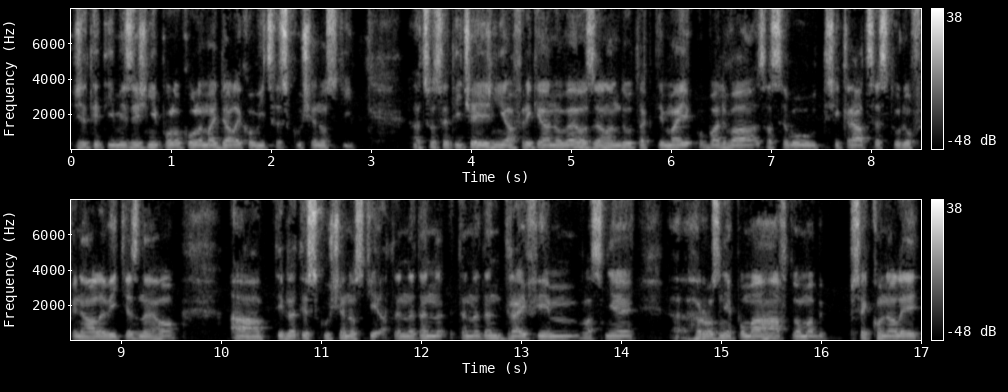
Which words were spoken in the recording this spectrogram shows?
že ty týmy z Jižní polokoule mají daleko více zkušeností. A co se týče Jižní Afriky a Nového Zélandu, tak ty mají oba dva za sebou třikrát cestu do finále vítězného a tyhle ty zkušenosti a tenhle ten, tenhle ten drive jim vlastně hrozně pomáhá v tom, aby překonali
